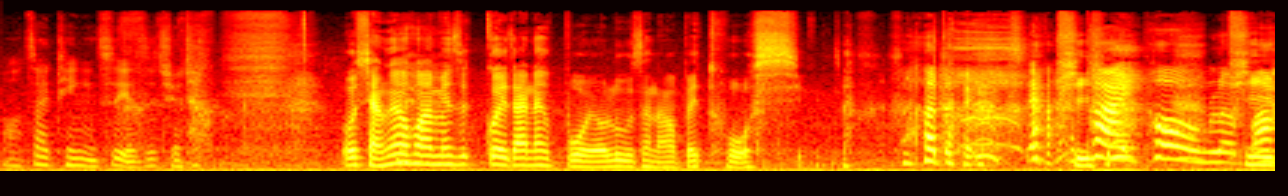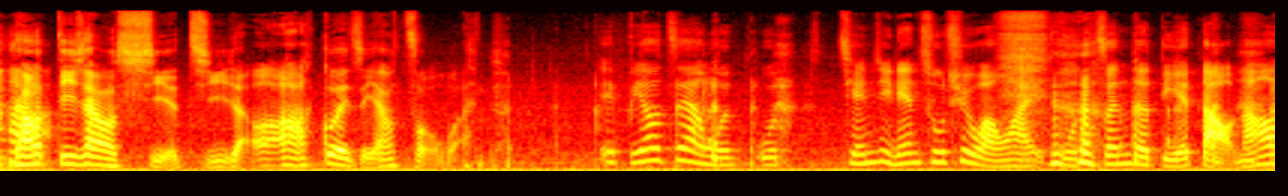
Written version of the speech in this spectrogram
哦，再听一次也是觉得，我想象画面是跪在那个柏油路上，然后被拖行。等一下，太痛了吧！然后地上有血迹，然后啊，跪着要走完的。哎、欸，不要这样！我我前几天出去玩，我还我真的跌倒，然后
